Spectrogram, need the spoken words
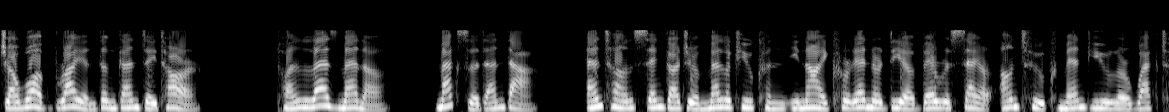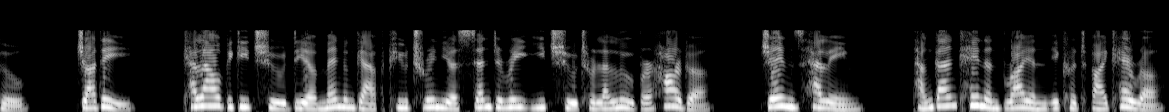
Jawab Brian dengan datar. Tuan Lesmana. Maksud anda. Anton sengaja melakukan ini karena dia berusaha untuk mengular waktu. Jadi, kalau begitu dia menganggap putrinya sendiri itu terlalu berharga. James Halim. Tangan kanan Brian ikut bicara.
